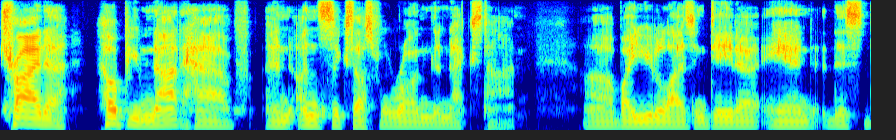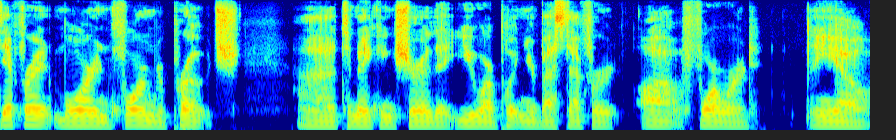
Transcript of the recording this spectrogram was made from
try to help you not have an unsuccessful run the next time uh, by utilizing data and this different more informed approach uh, to making sure that you are putting your best effort uh, forward you know,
